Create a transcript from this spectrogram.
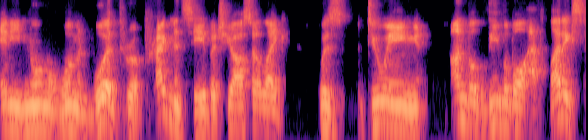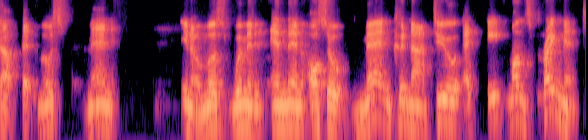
any normal woman would through a pregnancy, but she also like was doing unbelievable athletic stuff that most men, you know, most women, and then also men could not do at eight months pregnant.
